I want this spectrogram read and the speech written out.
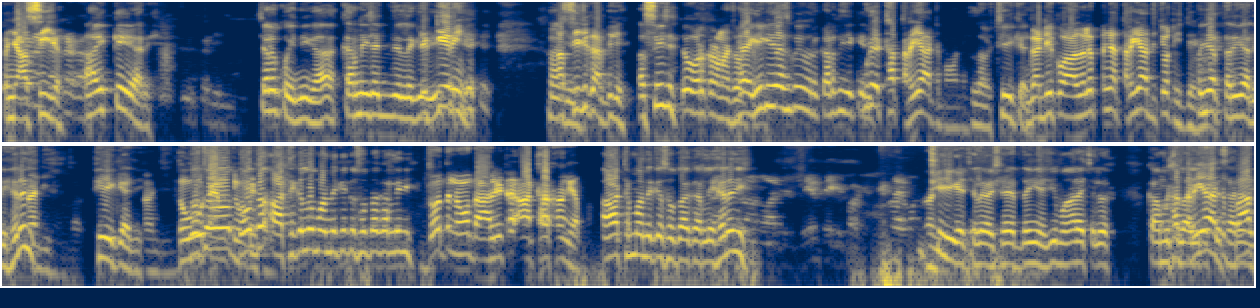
85 ਚ। ਆ ਇੱਕੇ ਯਾਰ। ਚਲੋ ਕੋਈ ਨਹੀਂਗਾ ਕਰਨੀ ਚਾਹੀਦੀ ਦਿਲ ਲੱਗੀ। 80 ਚ ਕਰਦੀ ਹੈ 80 ਚ? ਤੇ ਹੋਰ ਕਰਾਉਣਾ ਚਾਹੁੰਦਾ ਹੈਗੀ ਕਿ ਜੈਸ ਕੋਈ ਹੋਰ ਕੱਢਦੀ ਹੈ ਕਿ ਪੂਰੇ 78000 ਚ ਪਹੁੰਚ ਲਓ ਠੀਕ ਹੈ। ਗੱਡੀ ਕੋ ਆਦਲੇ 75000 ਦੀ ਝੋਟੀ ਦੇ 75000 ਦੀ ਹੈ ਨਾ ਜੀ? ਠੀਕ ਹੈ ਜੀ। ਹਾਂਜੀ ਦੋ ਟਾਈਮ ਦੁੱਧ ਚੋਕੇ 8 ਕਿਲੋ ਮੰਨ ਕੇ ਕੋਈ ਸੌਦਾ ਕਰ ਲਈ ਜੀ? ਦੁੱਧ 9 10 ਲੀਟਰ 8 ਆਖਾਂਗੇ ਆਪਾਂ। 8 ਮੰਨ ਕੇ ਸੌਦਾ ਕਰ ਲਈ ਹੈ ਨਾ ਜੀ? ਠੀਕ ਹੈ ਚਲੋ ਅੱਛਾ ਇਦਾਂ ਹੀ ਹੈ ਜੀ ਮਹਾਰਾਜ ਚਲੋ ਕੰਮ ਚਲਾਈ 78000 ਰੱਖੇ ਸਾਰੇ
